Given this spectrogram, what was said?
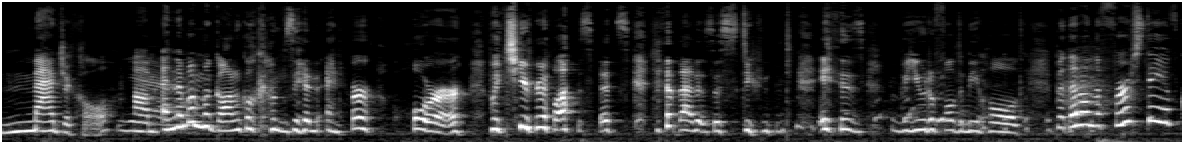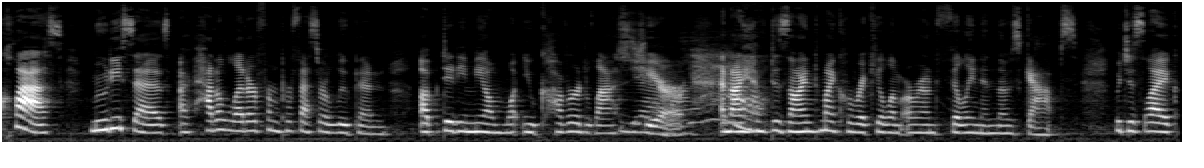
magical. Um, and then when McGonagall comes in and her horror when she realizes that that is a student is beautiful to behold. But then on the first day of class, Moody says, I've had a letter from Professor Lupin updating me on what you covered last year. And I have designed my curriculum around filling in those gaps. Which is like,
